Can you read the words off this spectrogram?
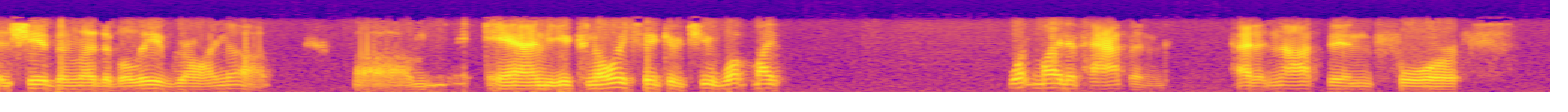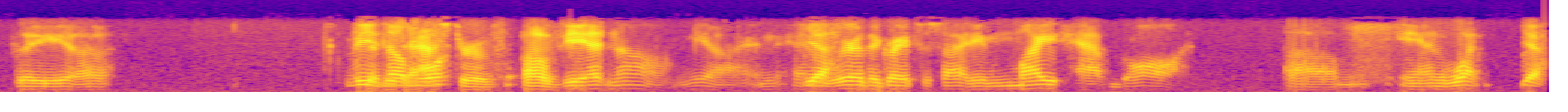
than she had been led to believe growing up. Um, and you can always think of, gee, what might what might have happened had it not been for the uh, Vietnam the disaster of, of Vietnam, yeah, and, and yes. where the Great Society might have gone, um, and what yes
